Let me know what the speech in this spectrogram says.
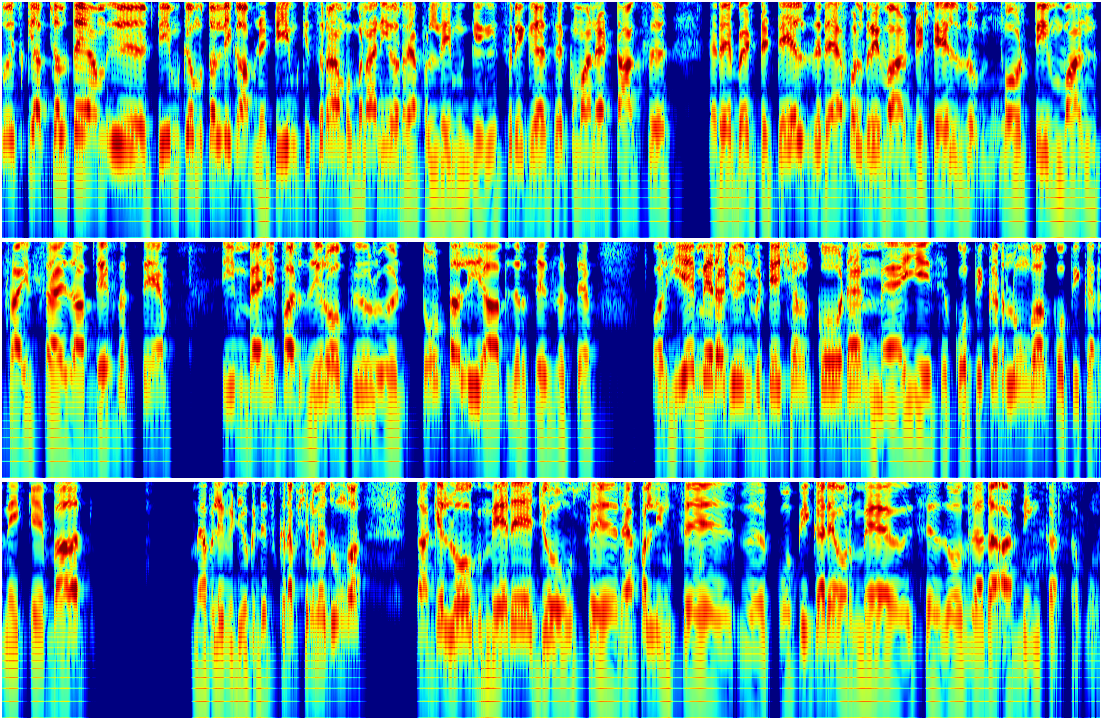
तो इसके आप चलते हैं हम टीम के मुतलिक आपने टीम किस तरह बनानी और रेफल टीम किस तरीके से कमाना है। Task rebate details raffle reward details और टीम वन साइज़ साइज़ आप देख सकते हैं। टीम बेनिफिट ज़ीरो फ्यूर टोटली आप इधर से देख सकते हैं। और ये मेरा जो इन्विटेशन कोड है, मैं ये इसे कॉपी कर लूँगा। कॉपी करने के बाद मैं अपने वीडियो के डिस्क्रिप्शन में दूँगा, ताकि लोग मेरे जो उससे रेफर लिंक से कॉपी करें और मैं इससे जो ज़्यादा अर्निंग कर सकूँ।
